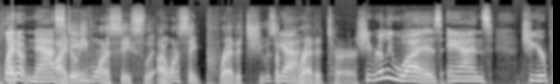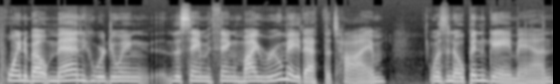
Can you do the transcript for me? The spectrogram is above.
played I, out nasty. I don't even want to say sli- I want to say predator. She was a Yeah. predator. She really was. And to your point about men who were doing the same thing, my roommate at the time was an open gay man,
